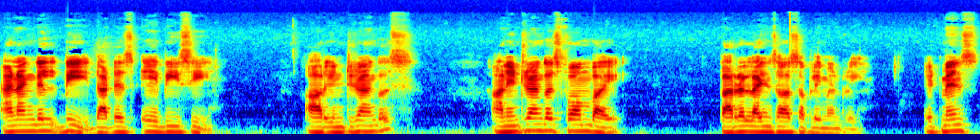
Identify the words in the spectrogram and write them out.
and angle B that is ABC are interior angles and interior angles formed by parallel lines are supplementary. It means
